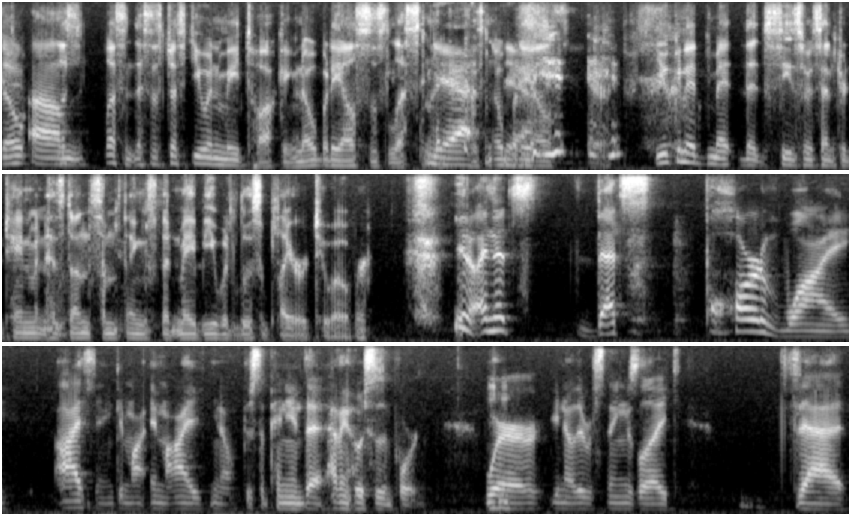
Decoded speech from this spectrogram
Don't Um, listen, listen, This is just you and me talking. Nobody else is listening. Yeah, There's nobody yeah. else. You can admit that Caesars Entertainment has done some things that maybe you would lose a player or two over. you know, and that's that's part of why I think, in my in my you know just opinion, that having a host is important. Where you know there was things like that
